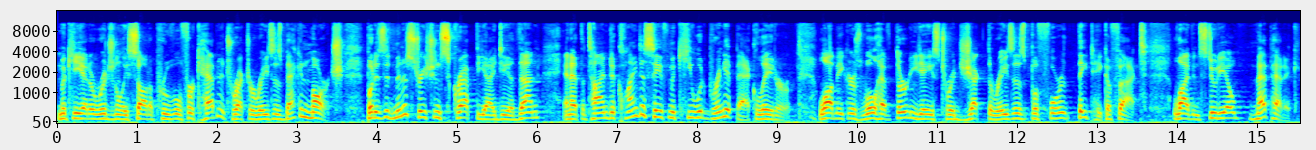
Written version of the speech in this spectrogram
McKee had originally sought approval for cabinet director raises back in March, but his administration scrapped the idea then and at the time declined to say if McKee would bring it back later. Lawmakers will have 30 days to reject the raises before they take effect. Live in studio, Matt Paddock,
